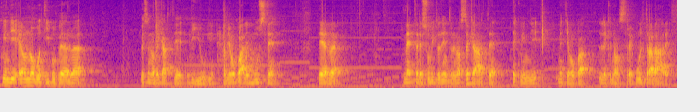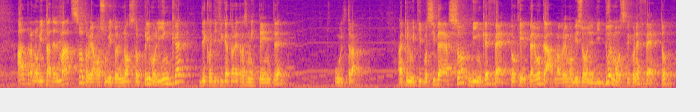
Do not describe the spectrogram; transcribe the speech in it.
quindi è un nuovo tipo per queste nuove carte di Yugi. Abbiamo qua le buste per mettere subito dentro le nostre carte e quindi mettiamo qua le nostre ultra rare. Altra novità del mazzo troviamo subito il nostro primo link decodificatore trasmittente ultra. Anche lui tipo Siberso, link effetto che per evocarlo avremo bisogno di due mostri con effetto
